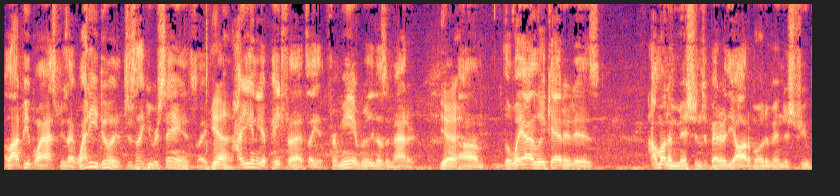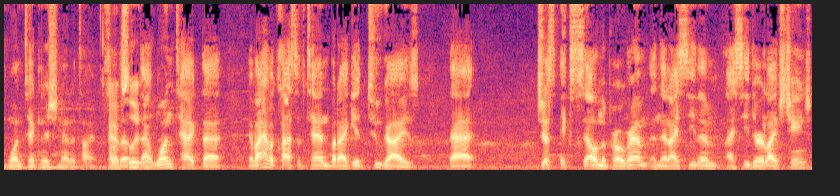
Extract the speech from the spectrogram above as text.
A lot of people ask me, like, why do you do it? Just like you were saying, it's like, Yeah. how are you gonna get paid for that? It's like, for me, it really doesn't matter. yeah Um, the way I look at it is, I'm on a mission to better the automotive industry one technician at a time. So that- Absolutely. That, one tech that, if I have a class of 10, but I get two guys that just excel in the program and then I see them, I see their lives change,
